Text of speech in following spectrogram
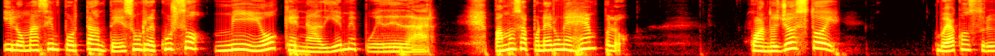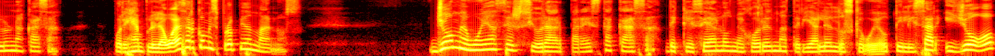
Y lo más importante, es un recurso mío que nadie me puede dar. Vamos a poner un ejemplo. Cuando yo estoy, voy a construir una casa por ejemplo, y la voy a hacer con mis propias manos, yo me voy a cerciorar para esta casa de que sean los mejores materiales los que voy a utilizar y yo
